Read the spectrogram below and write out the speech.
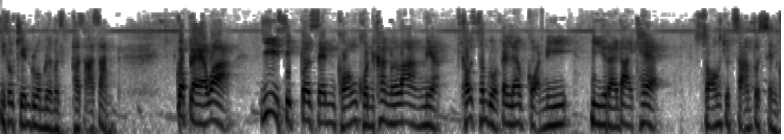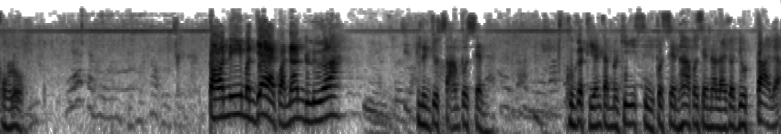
นี่เขาเขียนรวมเลยมันภาษาสั้น ก็แปลว่า 20%ของคนข้างล่างเนี่ย เขาสำรวจไปแล้วก่อนนี้มีรายได้แค่ 2.3%ของโลก ตอนนี้มันแย่กว่านั้นเหลือ 1.3%คุณก็เถียงกันเมื่อกี้ 4% 5%อะไรก็หยุดได้แล้ว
